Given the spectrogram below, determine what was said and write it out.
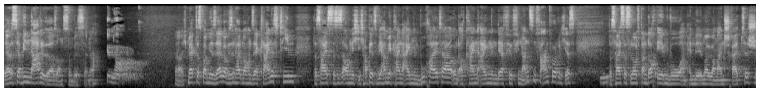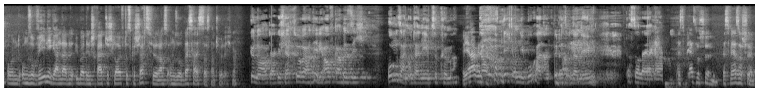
Ja, das ist ja wie ein Nadelöhr sonst so ein bisschen, ne? Genau. Ja, ich merke das bei mir selber. Wir sind halt noch ein sehr kleines Team. Das heißt, es ist auch nicht, ich habe jetzt, wir haben hier keinen eigenen Buchhalter und auch keinen eigenen, der für Finanzen verantwortlich ist. Das heißt, es läuft dann doch irgendwo am Ende immer über meinen Schreibtisch und umso weniger dann über den Schreibtisch läuft des Geschäftsführers, umso besser ist das natürlich. Ne? Genau, der Geschäftsführer hat ja die Aufgabe, sich um sein Unternehmen zu kümmern. Ja, genau. Und nicht um die Buchhaltung für das Unternehmen. Das soll er ja gar nicht. Es wäre so schön. Es wäre so schön.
